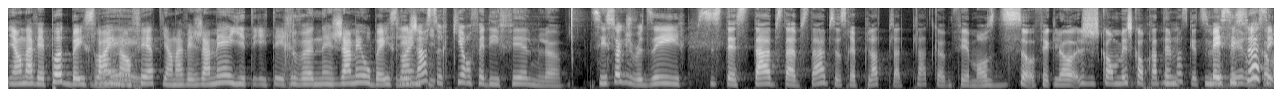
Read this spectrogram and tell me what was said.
n'y en avait pas de baseline, Ouais. en fait. Il n'y en avait jamais, il, était, il revenait jamais au baseline. Les gens sur qui on fait des films, là. C'est ça que je veux dire. Si c'était stable, stable, stable, ce serait plate, plate, plate comme film. On se dit ça. Fait que là, je, mais je comprends tellement ce que tu veux Mais dire. c'est ça, comme c'est-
